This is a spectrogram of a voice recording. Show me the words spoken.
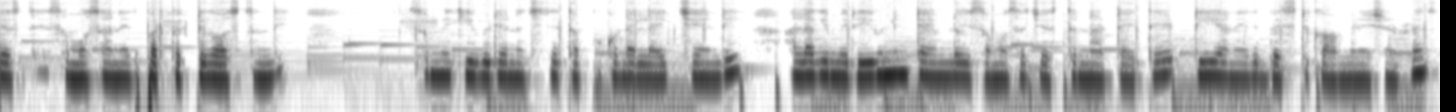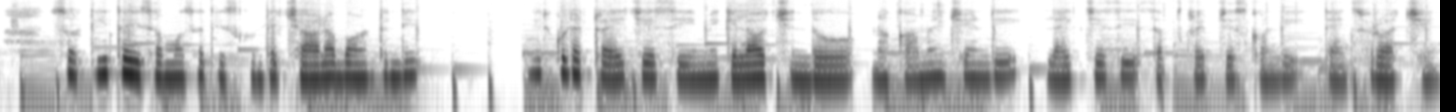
చేస్తే సమోసా అనేది పర్ఫెక్ట్గా వస్తుంది. సో మీకు ఈ వీడియో నచ్చితే తప్పకుండా లైక్ చేయండి. అలాగే మీరు ఈవినింగ్ టైంలో ఈ సమోసా చేస్తున్నట్టయితే టీ అనేది బెస్ట్ కాంబినేషన్ ఫ్రెండ్స్. సో టీతో ఈ సమోసా తీసుకుంటే చాలా బాగుంటుంది. మీరు కూడా ట్రై చేసి మీకు ఎలా వచ్చిందో నాకు కామెంట్ చేయండి. లైక్ చేసి సబ్స్క్రైబ్ చేసుకోండి. Thanks for watching.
